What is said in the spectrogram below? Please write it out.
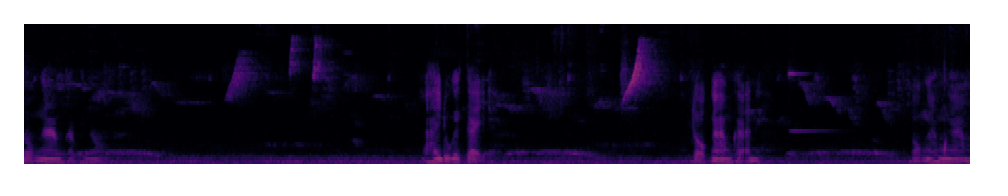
ดอกงามค่ะพี่น้อง ให้ดูใกล้ๆ ดอกงามค่ะอันนี้ ดอกงามงาม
